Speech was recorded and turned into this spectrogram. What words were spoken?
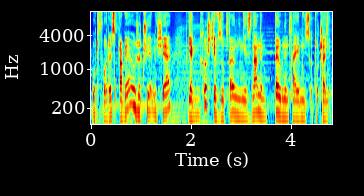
Utwory sprawiają, że czujemy się jak goście w zupełnie nieznanym, pełnym tajemnic otoczeniu.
